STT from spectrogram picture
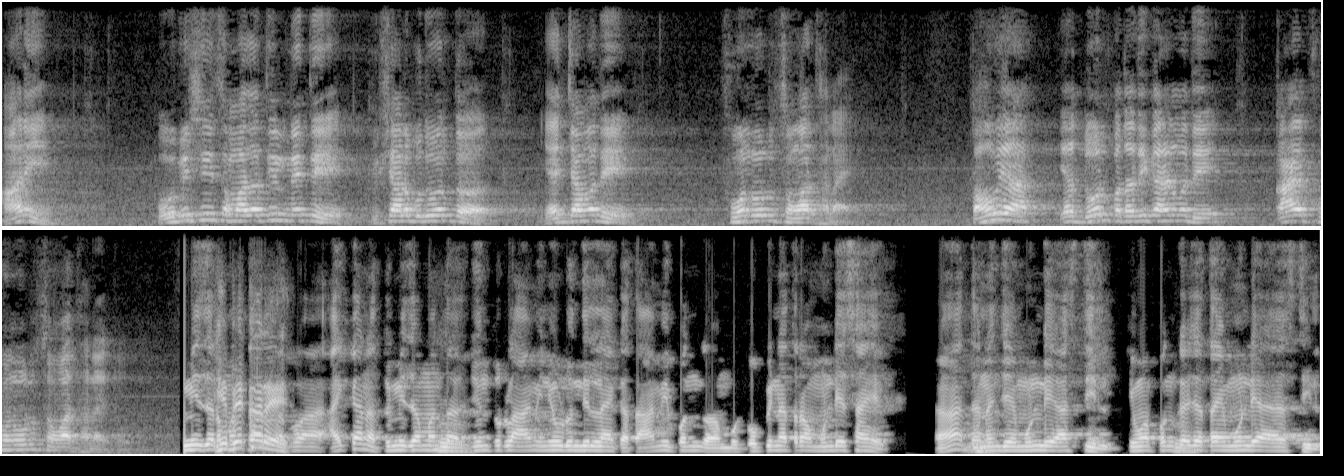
आणि ओबीसी समाजातील नेते विशाल बुधवंत यांच्यामध्ये फोनवरून संवाद झालाय पाहूया या दोन पदाधिकाऱ्यांमध्ये काय फोनवरून संवाद झालाय तो तुम्ही जर हे बेकार आहे. म्हणता- ऐका ना तुम्ही जर म्हणता हम्म. जिंतूरला आम्ही निवडून दिलं नाही का तर आम्ही पण गोपीनाथराव मुंडे साहेब हा, धनंजय मुंडे असतील किंवा पंकजाताई मुंडे असतील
